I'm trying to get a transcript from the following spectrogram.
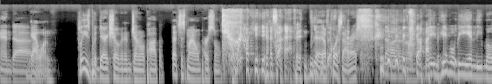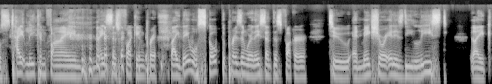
And uh, Got one. please put Derek Chauvin in general pop. That's just my own personal. That's not happening. Yeah, of course not, right? No, no, no. no. He, he will be in the most tightly confined, nicest fucking pri- like they will scope the prison where they sent this fucker to and make sure it is the least like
